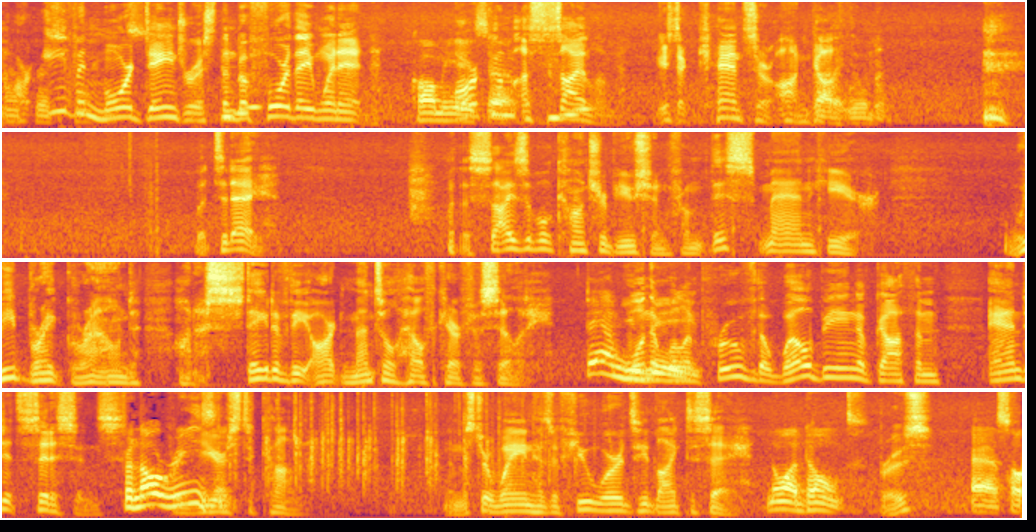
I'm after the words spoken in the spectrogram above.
are even more dangerous than mm-hmm. before they went in. Call me Arkham ASAP. Asylum is a cancer on Got Gotham. But today, with a sizable contribution from this man here, we break ground on a state-of-the-art mental health care facility. Damn you, One that will improve the well-being of Gotham and its citizens For no reason. years to come. And Mr. Wayne has a few words he'd like to say. No, I don't. Bruce? Asshole.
